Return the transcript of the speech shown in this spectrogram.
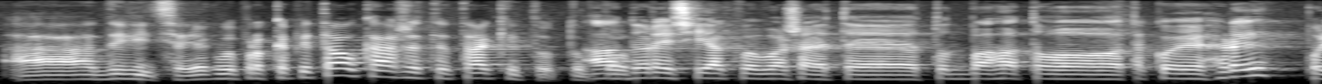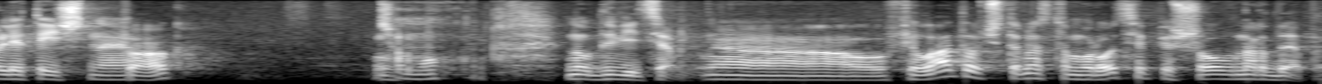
А дивіться, як ви про капітал кажете, так і тут. Тобто, А до речі, як ви вважаєте, тут багато такої гри політичної? так. Чому? Ну, дивіться, е, Філатов в 2014 році пішов в нардепи.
